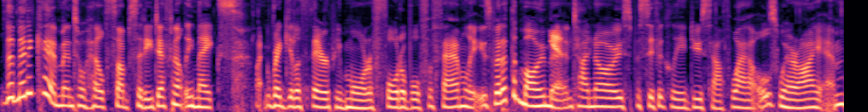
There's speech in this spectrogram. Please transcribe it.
The Medicare mental health subsidy definitely makes like regular therapy more affordable for families. But at the moment, I know specifically in New South Wales, where I am,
